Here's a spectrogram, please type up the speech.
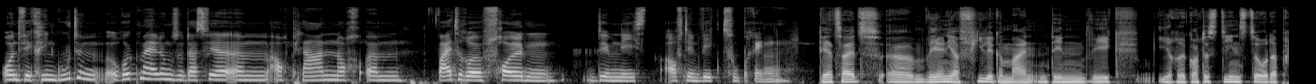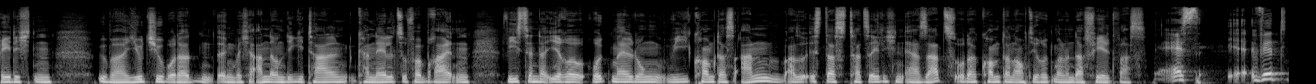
und wir kriegen gute Rückmeldungen, sodass wir ähm, auch planen, noch ähm, weitere Folgen demnächst auf den Weg zu bringen. Derzeit äh, wählen ja viele Gemeinden den Weg, ihre Gottesdienste oder Predigten über YouTube oder irgendwelche anderen digitalen Kanäle zu verbreiten. Wie ist denn da Ihre Rückmeldung? Wie kommt das an? Also ist das tatsächlich ein Ersatz oder kommt dann auch die Rückmeldung, da fehlt was? Es wird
